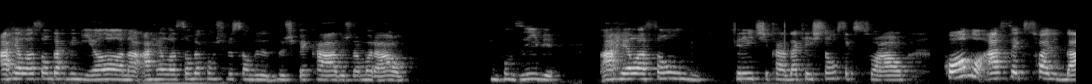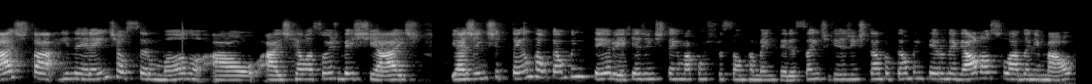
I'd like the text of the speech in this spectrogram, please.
a relação darwiniana, a relação da construção do, dos pecados, da moral, inclusive a relação crítica da questão sexual, como a sexualidade está inerente ao ser humano, ao, às relações bestiais, e a gente tenta o tempo inteiro, e aqui a gente tem uma construção também interessante, que a gente tenta o tempo inteiro negar o nosso lado animal,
